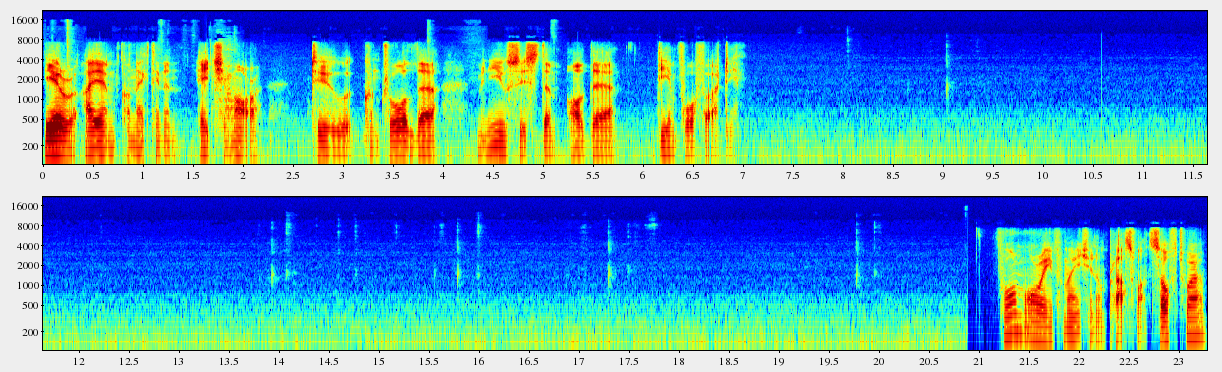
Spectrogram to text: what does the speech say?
Here I am connecting an HMR to control the menu system of the DM430. For more information on Plus One software,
